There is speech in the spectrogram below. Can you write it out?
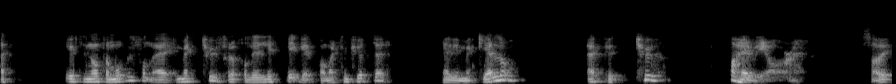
At, if it's not a mobile phone, I make two for a få bit bigger on my computer. Maybe make yellow. I put two. Oh, here we are. So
